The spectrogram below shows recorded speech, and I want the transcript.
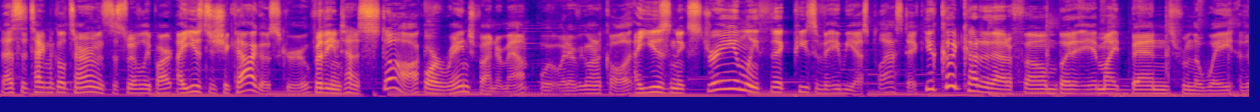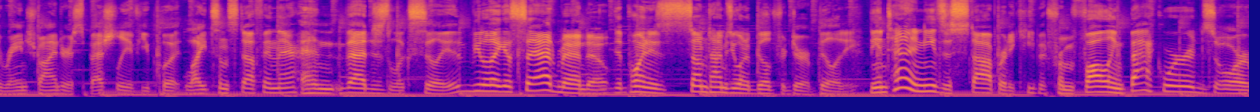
that's the technical term, it's the swivelly part, I used a Chicago screw. For the antenna stock, or rangefinder mount, whatever you want to call it, I used an extremely thick piece of ABS plastic. You could cut it out of foam, but it might bend from the weight of the rangefinder, especially if you put lights and stuff in there, and that just looks silly. It'd be like a sad Mando. The point is, sometimes you want to build for durability. The antenna needs a stopper to keep it from falling backwards or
